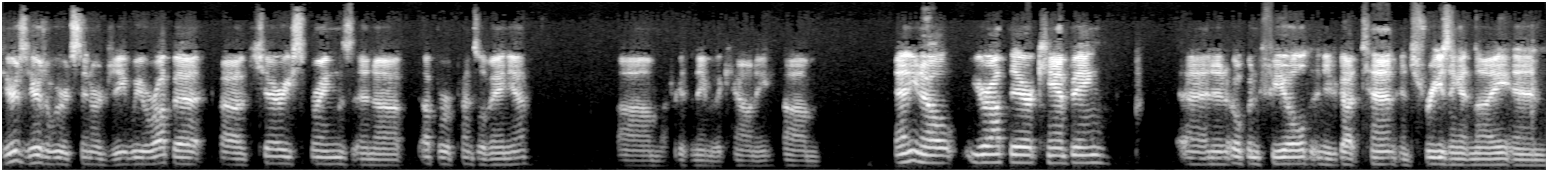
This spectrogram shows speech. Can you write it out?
here's here's a weird synergy. We were up at uh, Cherry Springs in uh, Upper Pennsylvania. Um, I forget the name of the county. Um, and you know, you're out there camping, in an open field and you've got tent and it's freezing at night and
